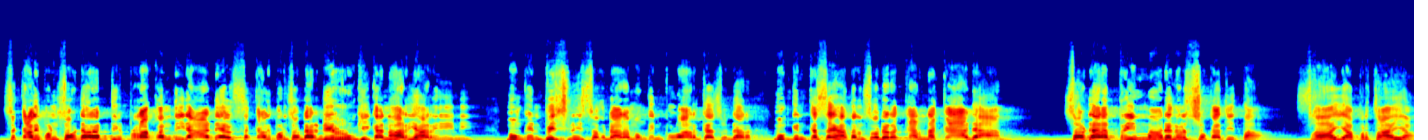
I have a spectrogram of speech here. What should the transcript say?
Sekalipun saudara diperlakukan tidak adil, sekalipun saudara dirugikan hari-hari ini, mungkin bisnis saudara, mungkin keluarga saudara, mungkin kesehatan saudara karena keadaan. Saudara terima dengan sukacita. Saya percaya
